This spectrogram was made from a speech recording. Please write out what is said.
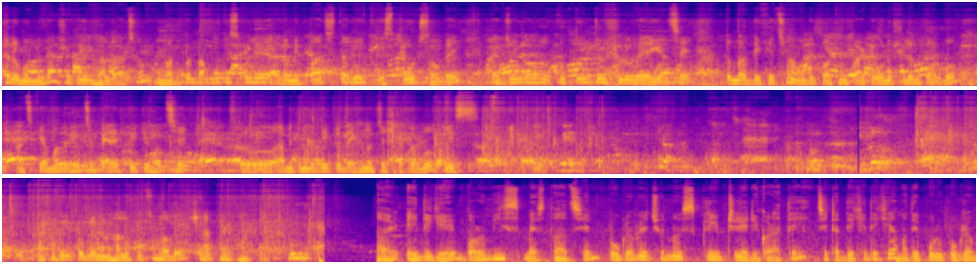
হ্যালো বন্ধুরা আশা করি ভালো আছো। নটপুর পাবলিক স্কুলে আগামী পাঁচ তারিখ স্পোর্টস হবে। এর জন্য খুব তোড়জোড় শুরু হয়ে গেছে। তোমরা দেখেছ আমাদের প্রথম পার্টে অনুশীলন করব আজকে আমাদের হচ্ছে প্যারেড পিটি হচ্ছে। তো আমি তোমাদেরকে একটু দেখানোর চেষ্টা করব, প্লিজ। আশা করি প্রোগ্রামে ভালো কিছু হবে, সাথে থাকে। আর এইদিকে বড় মিস ব্যস্ত আছেন প্রোগ্রামের জন্য স্ক্রিপ্ট রেডি করাতে যেটা দেখে দেখে আমাদের পুরো প্রোগ্রাম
